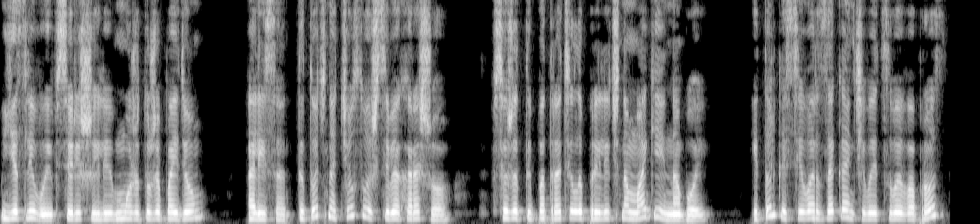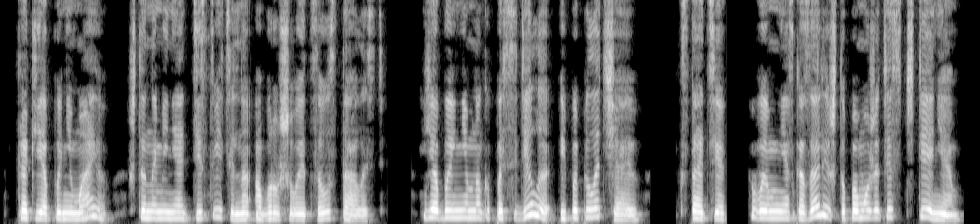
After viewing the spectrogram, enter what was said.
Если вы все решили, может, уже пойдем? Алиса, ты точно чувствуешь себя хорошо? Все же ты потратила прилично магии на бой. И только Севар заканчивает свой вопрос, как я понимаю, что на меня действительно обрушивается усталость. Я бы немного посидела и попила чаю. Кстати, вы мне сказали, что поможете с чтением,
